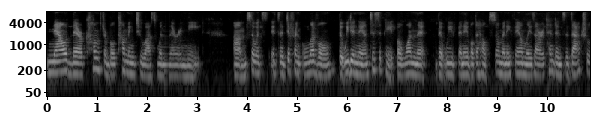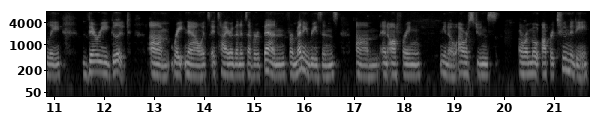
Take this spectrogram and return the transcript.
Now they're comfortable coming to us when they're in need. Um, so it's it's a different level that we didn't anticipate, but one that that we've been able to help so many families. Our attendance is actually very good um, right now. It's it's higher than it's ever been for many reasons, um, and offering you know our students a remote opportunity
